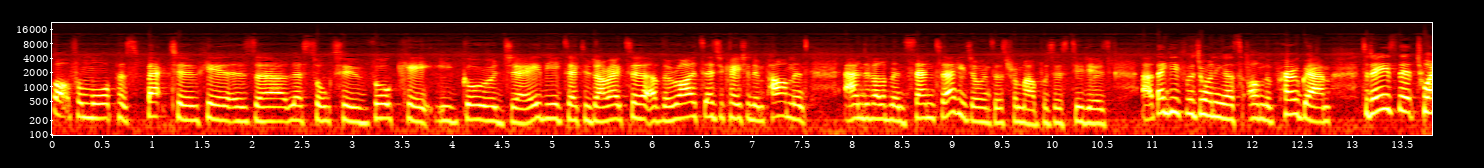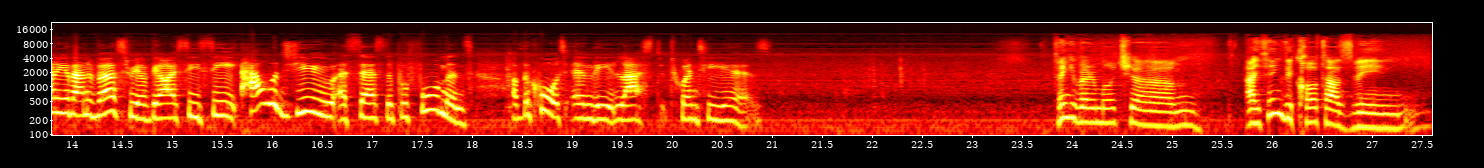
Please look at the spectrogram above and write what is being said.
Well, for more perspective, here is uh, let's talk to Voke Igoroje, the Executive Director of the Rights, Education, Empowerment and Development Center. He joins us from our Abuja studios. Uh, thank you for joining us on the program. Today is the 20th anniversary of the ICC. How would you assess the performance of the court in the last 20 years? Thank you very much. Um, I think the court has been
